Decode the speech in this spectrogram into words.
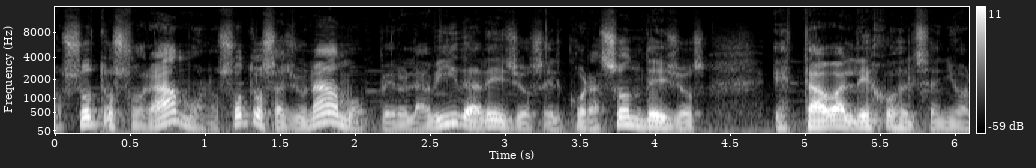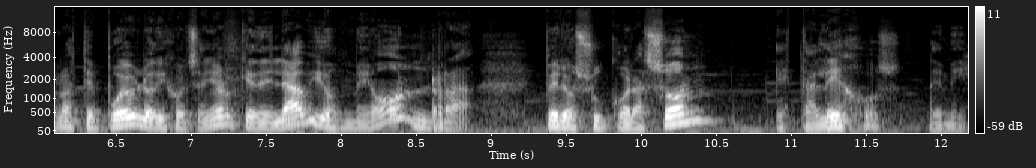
nosotros oramos, nosotros ayunamos, pero la vida de ellos, el corazón de ellos, estaba lejos del Señor. ¿no? Este pueblo, dijo el Señor, que de labios me honra, pero su corazón está lejos de mí.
